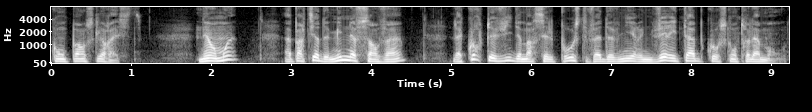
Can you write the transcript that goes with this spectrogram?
compensent le reste. Néanmoins, à partir de 1920, la courte vie de Marcel Proust va devenir une véritable course contre la montre.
